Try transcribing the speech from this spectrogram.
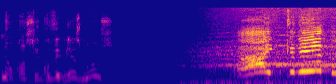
Não consigo ver minhas mãos. Ai, credo!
